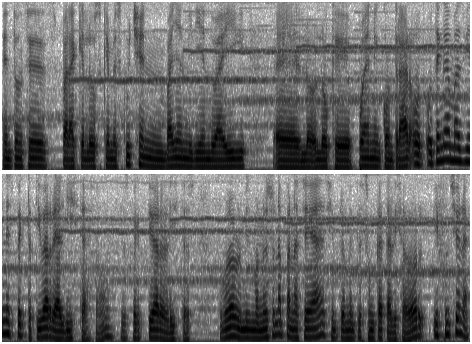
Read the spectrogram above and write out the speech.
Entonces, para que los que me escuchen vayan midiendo ahí eh, lo, que pueden encontrar o, tengan más bien expectativas realistas, ¿no? Expectativas realistas. Como lo mismo, no es una panacea, simplemente es un catalizador y funciona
